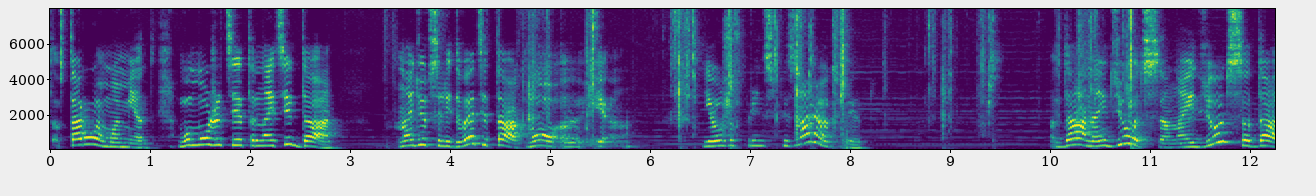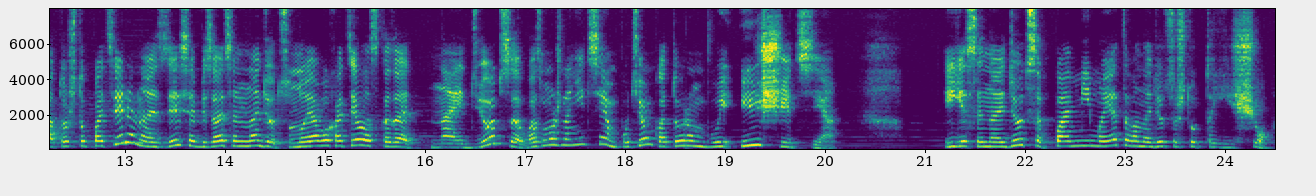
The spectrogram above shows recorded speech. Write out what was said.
Второй момент. Вы можете это найти, да, Найдется ли? Давайте так, но э, я, я уже, в принципе, знаю ответ. Да, найдется, найдется, да, то, что потеряно, здесь обязательно найдется. Но я бы хотела сказать, найдется, возможно, не тем путем, которым вы ищете. И если найдется, помимо этого найдется что-то еще.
